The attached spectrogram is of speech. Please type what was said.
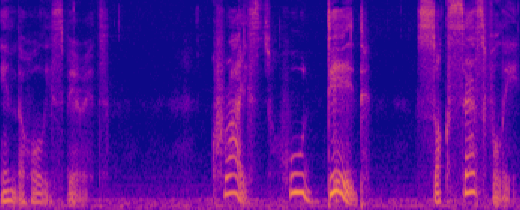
in the Holy Spirit." Christ who did successfully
